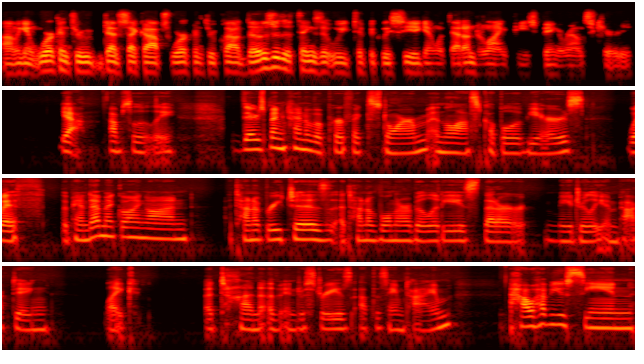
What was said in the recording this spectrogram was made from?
um, again, working through DevSecOps, working through cloud, those are the things that we typically see again with that underlying piece being around security. Yeah, absolutely. There's been kind of a perfect storm in the last couple of years with the pandemic going on, a ton of breaches, a ton of vulnerabilities that are majorly impacting like a ton of industries at the same time. How have you seen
